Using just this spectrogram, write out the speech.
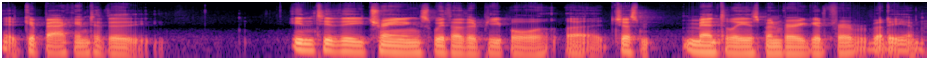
get back into the into the trainings with other people. Uh, just mentally has been very good for everybody, and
